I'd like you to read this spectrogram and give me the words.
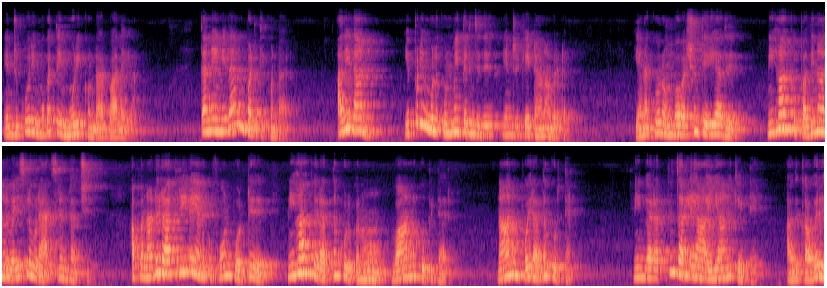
என்று கூறி முகத்தை மூடிக்கொண்டார் பாலையா. தன்னை நிதானப்படுத்தி கொண்டார். அதுதான். எப்படி உங்களுக்கு உண்மை தெரிஞ்சது? என்று கேட்டான் அவரிடம். எனக்கும் ரொம்ப வருஷம் தெரியாது. நிஹாவுக்கு பதினாலு வயசில் ஒரு ஆக்சிடெண்ட் ஆச்சு. அப்போ நடுராத்திரியில் எனக்கு ஃபோன் போட்டு நிஹாவுக்கு ரத்தம் கொடுக்கணும் வான்னு கூப்பிட்டாரு. நானும் போய் ரத்தம் கொடுத்தேன். நீங்கள் ரத்தம் தரலையா ஐயான்னு கேட்டேன். அதுக்கு அவர்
